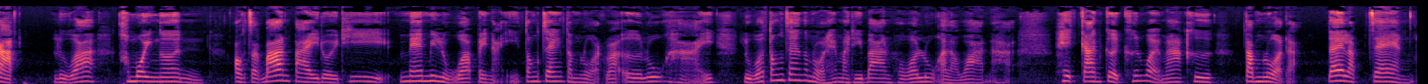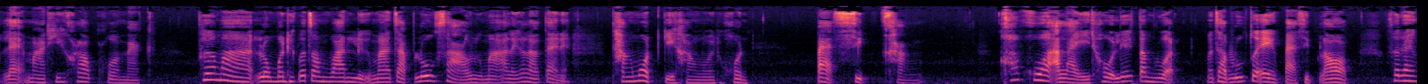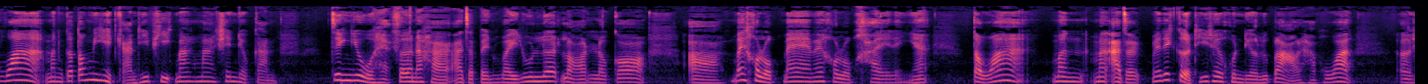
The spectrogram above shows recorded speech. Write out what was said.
กัดหรือว่าขโมยเงิน ออกจากบ้านไปโดยที่แม่ไม่รู้ว่าไปไหน ต้องแจ้งตำรวจว่าเออลูกหาย หรือว่าต้องแจ้งตำรวจให้มาที่บ้าน เพราะว่าลูกอารวาสนะคะ เหตุการณ์เกิดขึ้นบ่อยมากคือตำรวจอะได้รับแจ้งและมาที่ครอบครัวแม็กเพื่อมาลงบันทึกประจำวันหรือมาจับลูกสาวหรือมาอะไรก็แล้วแต่เนี่ย ทั้งหมดกี่ครั้งรู้ไหมทุกคนแปดสิบครั้ง ครอบครัวอะไรโทรเรียกตำรวจ มาจับลูกตัวเองแปดสิบรอบ แสดงว่ามันก็ต้องมีเหตุการณ์ที่พีคมากๆ เช่นเดียวกัน จริงอยู่แฮเซอร์นะคะ อาจจะเป็นวัยรุ่นเลือดร้อน แล้วก็ไม่เคารพแม่ไม่เคารพใครอะไรเงี้ย แต่ว่ามันมันอาจจะไม่ได้เกิดที่เธอคนเดียวหรือเปล่านะคะ เพราะว่า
